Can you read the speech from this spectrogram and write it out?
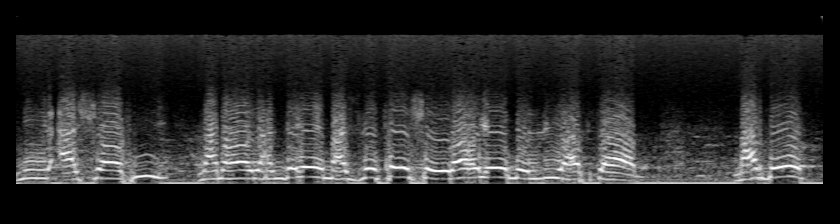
میر اشرافی نماینده مجلس شورای ملی هستم. مردم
